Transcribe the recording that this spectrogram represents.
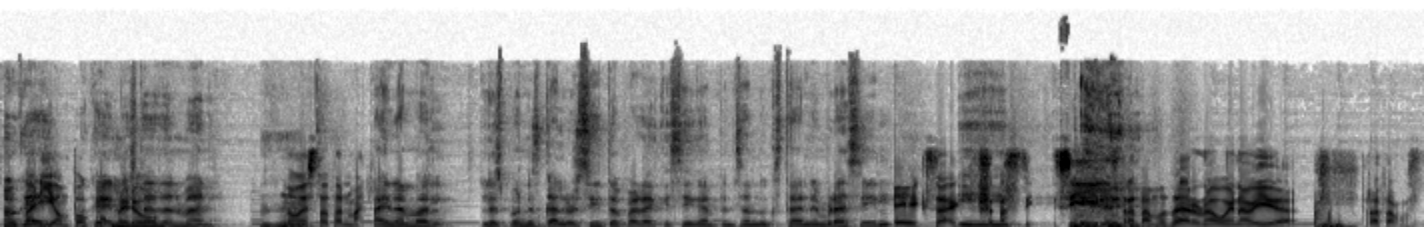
Varía un poco, pero no está tan mal. No está tan mal. Ahí nada más les pones calorcito para que sigan pensando que están en Brasil. Exacto. sí, les tratamos de dar una buena vida. tratamos.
